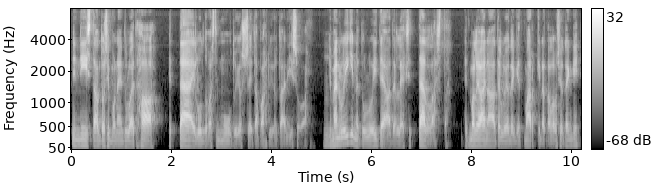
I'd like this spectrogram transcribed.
niin niistä on tosi moneen tullut, että haa, että tämä ei luultavasti muutu, jos ei tapahdu jotain isoa. mm. Ja mä en ollut ikinä tullut itse ajatelleeksi tällaista. Että mä olin aina ajatellut jotenkin, että markkinatalous jotenkin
